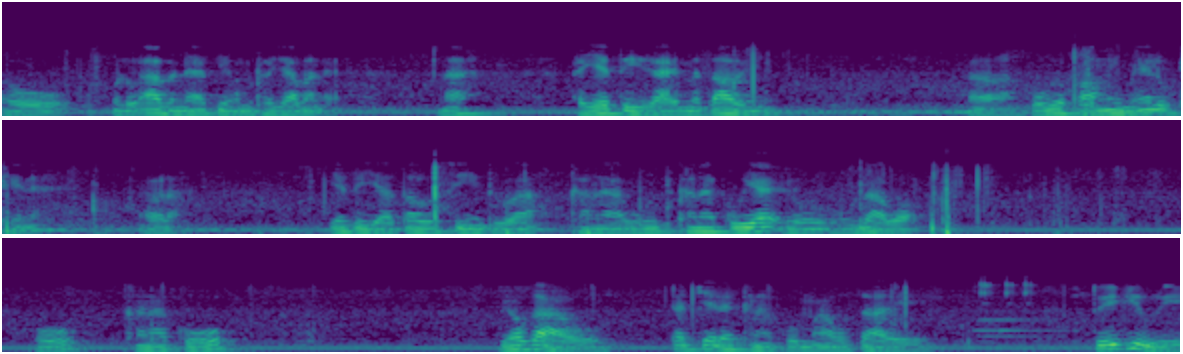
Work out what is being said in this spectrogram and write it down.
ဟိုမလိုအပ်ဘဲနဲ့အပြင်မထွက်ကြပါနဲ့နော်အရက်သေးစားမတော့ရင်အာဘိုးရကောင်းနေမယ်လို့ထင်တယ်ဟုတ်လားရက်သေးရတော့စီရင်သူကခန္ဓာဦးခန္ဓာကိုယ်ရဲ့ဟိုဥစ္စာပေါ့ဟိုခန္ဓာကိုယ် ယောဂကိုတက်ပြည့်တဲ့ခဏကိုယ်မှာဥစ္စာတွေသွေးပြူတွေ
